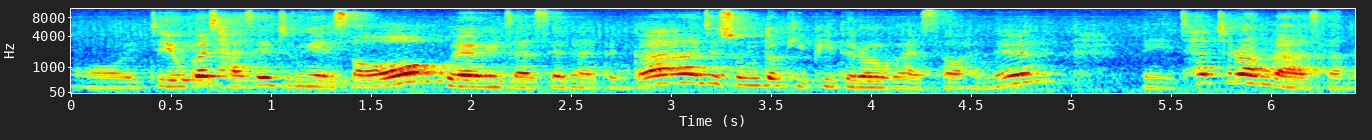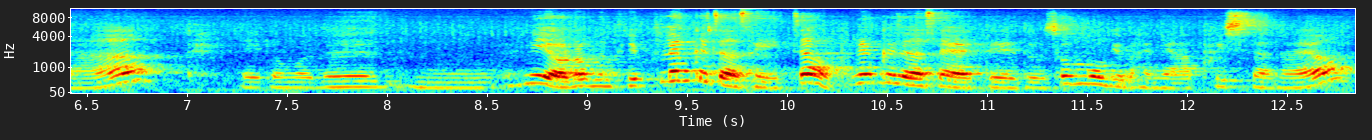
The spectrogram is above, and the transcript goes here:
어, 이제 요가 자세 중에서 고양이 자세라든가 이제 좀 더 깊이 들어가서 하는 네, 차투랑가 아사나 네, 이런 거는 음, 흔히 여러분들이 플랭크 자세 있죠? 플랭크 자세 할 때도 손목이 많이 아프시잖아요.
